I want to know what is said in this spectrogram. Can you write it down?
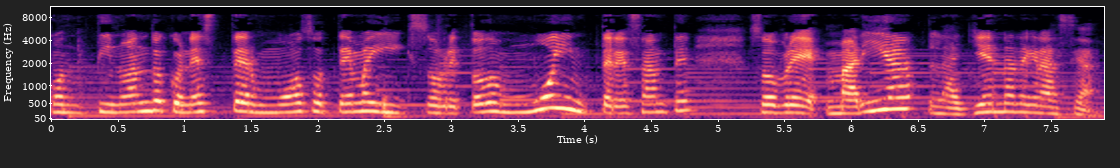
continuando con este hermoso tema y sobre todo muy interesante sobre María, la llena de gracia.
